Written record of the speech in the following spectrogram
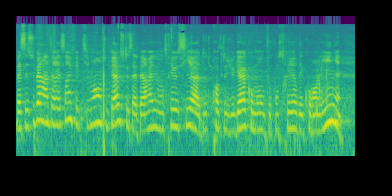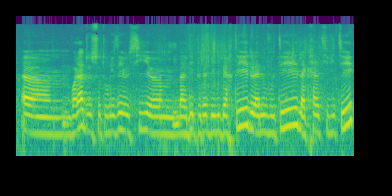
Bah, c'est super intéressant, effectivement, en tout cas, parce que ça permet de montrer aussi à d'autres profs de yoga comment on peut construire des cours en ligne. Euh, voilà, de s'autoriser aussi euh, bah, peut-être des libertés, de la nouveauté, de la créativité,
